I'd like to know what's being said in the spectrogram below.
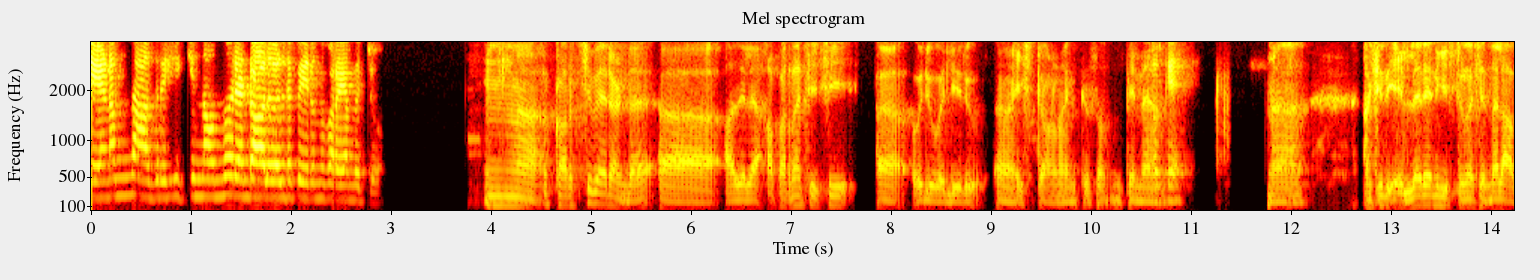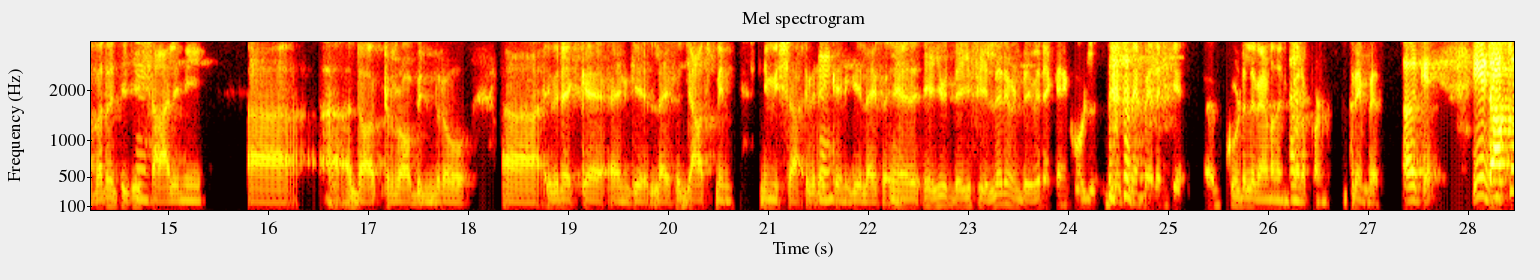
വേണം എന്ന് ആഗ്രഹിക്കുന്ന ഒന്നോ രണ്ടോ ആളുകളുടെ പേരൊന്ന് പറയാൻ പറ്റുമോ കുറച്ചു പേരുണ്ട്. അതിൽ അപർണ ചേച്ചി ഒരു വലിയൊരു ഇഷ്ടമാണ് എനിക്ക് പിന്നെ ആക്ച്വലി എല്ലാരും എനിക്ക് ഇഷ്ടമാണ്. പക്ഷെ എന്നാൽ അപർണ ചേച്ചി ശാലിനി ഡോക്ടർ റോബിൻ ബ്രോ ഇവരൊക്കെ എനിക്ക് ലൈഫ് ജാസ്മിൻ നിമിഷ ഇവരൊക്കെ എനിക്ക് ലൈഫ് ഡെയ്സി എല്ലാവരും ഉണ്ട്. ഇവരൊക്കെ എനിക്ക് കൂടുതൽ ഇത്രയും പേര് എനിക്ക് കൂടുതൽ വേണമെന്ന് എനിക്ക് ഉറപ്പുണ്ട്. ഇത്രയും പേര്. ഓക്കെ. ഈ ഡോക്ടർ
